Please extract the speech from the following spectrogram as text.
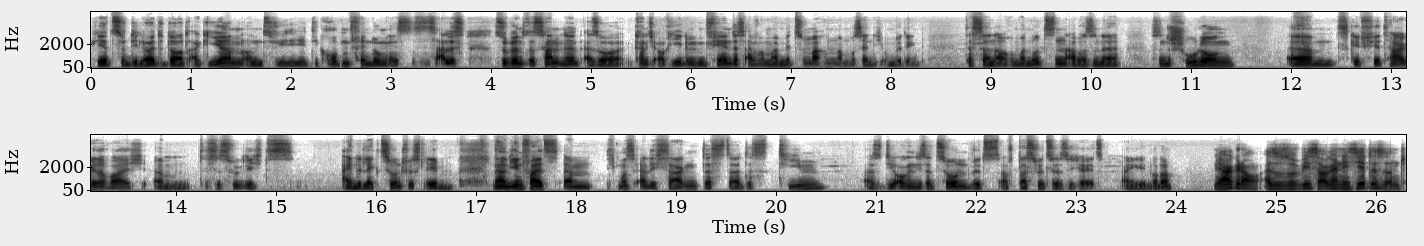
wie jetzt so die Leute dort agieren und wie die Gruppenfindung ist. Das ist alles super interessant, ne? Also kann ich auch jedem empfehlen, das einfach mal mitzumachen. Man muss ja nicht unbedingt das dann auch immer nutzen, aber so eine, so eine Schulung, ähm, das geht vier Tage, da war ich, ähm, das ist wirklich das, eine Lektion fürs Leben. Na, und jedenfalls, ähm, ich muss ehrlich sagen, dass da das Team, also die Organisation, wird's, auf das wird du sicher jetzt eingehen, oder? Ja, genau. Also so wie es organisiert ist und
